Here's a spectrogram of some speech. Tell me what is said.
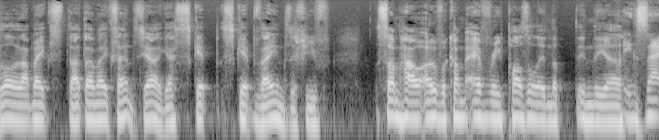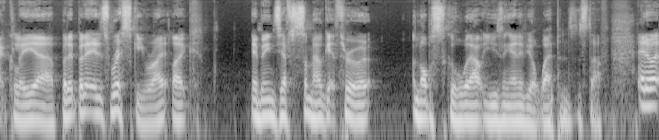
that makes that, that makes sense. Yeah, I guess skip skip veins if you've somehow overcome every puzzle in the in the. Uh, Exactly, yeah. But it, but it's risky, right? Like it means you have to somehow get through a, an obstacle without using any of your weapons and stuff. Anyway,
